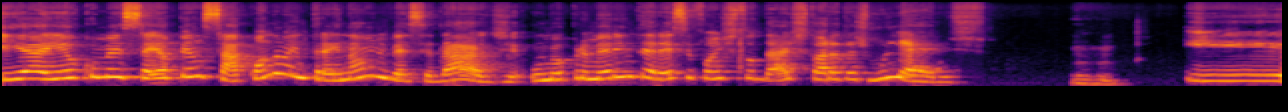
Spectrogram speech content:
e aí eu comecei a pensar. Quando eu entrei na universidade, o meu primeiro interesse foi estudar a história das mulheres. Uhum. E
